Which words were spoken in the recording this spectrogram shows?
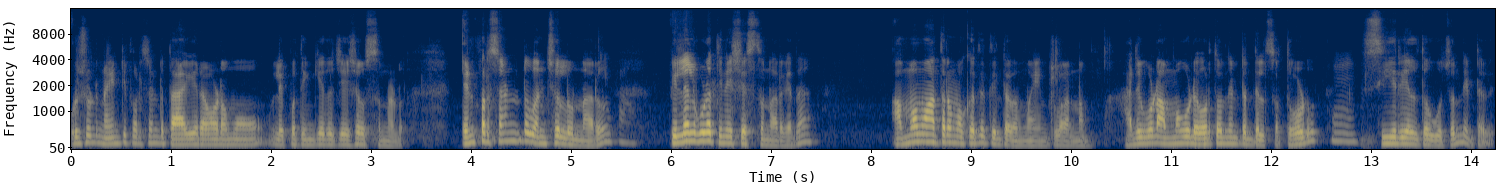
పురుషుడు నైంటీ పర్సెంట్ తాగి రావడము లేకపోతే ఇంకేదో చేసి వస్తున్నాడు. టెన్ పర్సెంట్ వంచోళ్ళు ఉన్నారు. పిల్లలు కూడా తినేసేస్తున్నారు కదా. అమ్మ మాత్రం ఒకతే తింటుంది అమ్మ ఇంట్లో అన్నం. అది కూడా అమ్మ కూడా ఎవరితో తింటుంది తెలుసా? తోడు. సీరియల్తో కూర్చొని తింటుంది.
